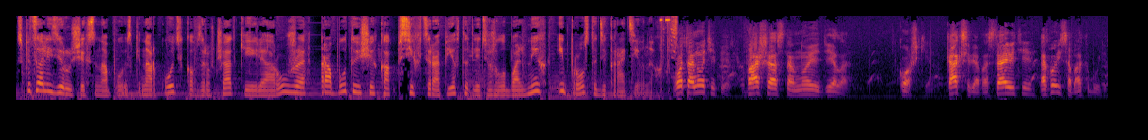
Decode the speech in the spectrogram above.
специализирующихся на поиске наркотиков, взрывчатки или оружия, работающих как психотерапевты для тяжелобольных и просто декоративных. Вот оно теперь, ваше основное дело, кошки. Как себя поставите, такой и собака будет.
